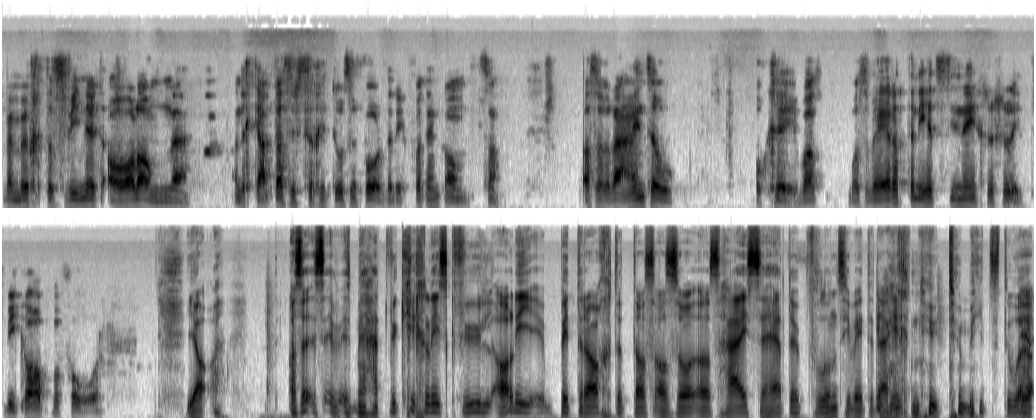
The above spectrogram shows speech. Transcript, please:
man möchte das wie nicht anlangen. Und ich glaube, das ist so die Herausforderung von dem Ganzen. Also rein so, okay, was, was wären denn jetzt die nächsten Schritte? Wie geht man vor? Ja, also es, man hat wirklich das Gefühl, alle betrachten das als, als heißen Herdöpfel und sie wollen mhm. eigentlich nichts damit zu tun ja.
